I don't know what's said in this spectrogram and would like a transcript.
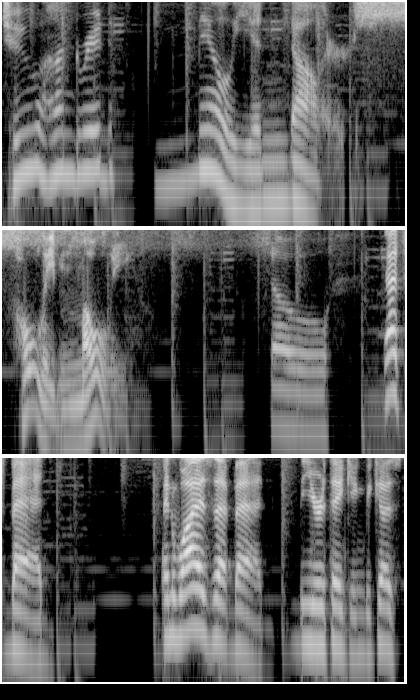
two hundred million dollars. Holy moly. So that's bad. And why is that bad? You're thinking because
